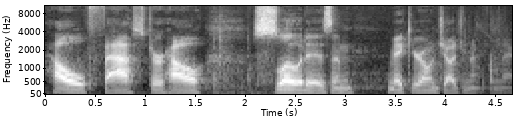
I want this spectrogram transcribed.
how fast or how slow it is and make your own judgment from there.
